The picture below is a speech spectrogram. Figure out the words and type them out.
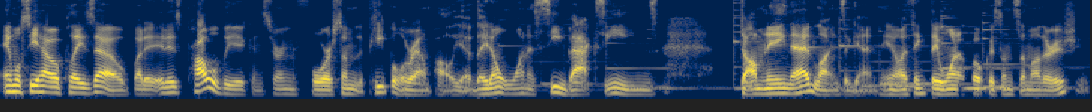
And we'll see how it plays out. But it is probably a concern for some of the people around Poilievre. They don't want to see vaccines dominating the headlines again. You know, I think they want to focus on some other issues.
